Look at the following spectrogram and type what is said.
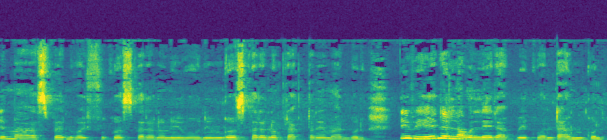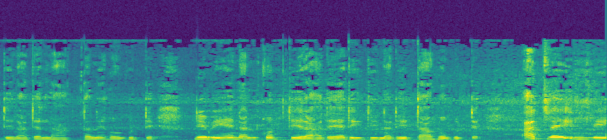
ನಿಮ್ಮ ಹಸ್ಬೆಂಡ್ ವೈಫ್ಗೋಸ್ಕರನೂ ನೀವು ನಿಮಗೋಸ್ಕರನೂ ಪ್ರಾರ್ಥನೆ ಮಾಡ್ಬೋದು. ನೀವು ಏನೆಲ್ಲ ಒಳ್ಳೆಯದಾಗಬೇಕು ಅಂತ ಅಂದ್ಕೊಳ್ತೀರಾ ಅದೆಲ್ಲ ಆಗ್ತಾನೆ ಹೋಗುತ್ತೆ. ನೀವು ಏನು ಅಂದ್ಕೊಳ್ತೀರಾ ಅದೇ ರೀತಿ ನಡೀತಾ ಹೋಗುತ್ತೆ. ಆದರೆ ಇಲ್ಲಿ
